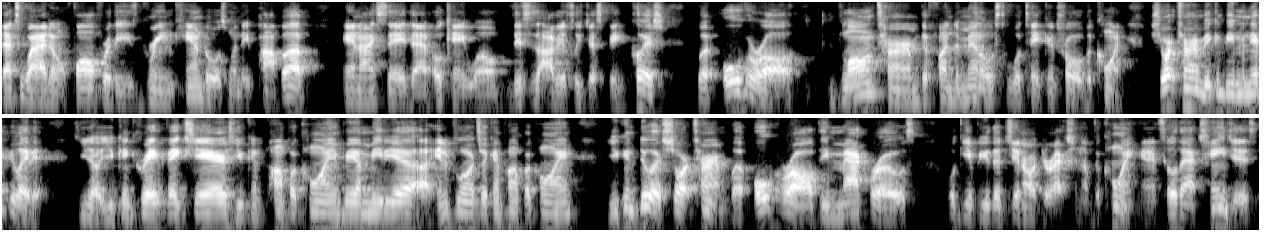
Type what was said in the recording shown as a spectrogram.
That's why I don't fall for these green candles when they pop up. And I say that, okay, well, this is obviously just being pushed, but overall, long term, the fundamentals will take control of the coin. Short term, it can be manipulated. You know, you can create fake shares, you can pump a coin via media, an influencer can pump a coin, you can do it short term, but overall, the macros will give you the general direction of the coin. And until that changes,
